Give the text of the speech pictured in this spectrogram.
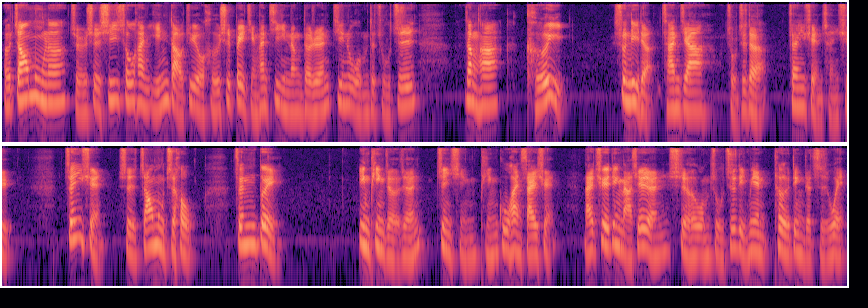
而招募呢，则是吸收和引导具有合适背景和技能的人进入我们的组织，让他可以顺利的参加组织的甄选程序。甄选是招募之后，针对应聘者人进行评估和筛选，来确定哪些人适合我们组织里面特定的职位。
